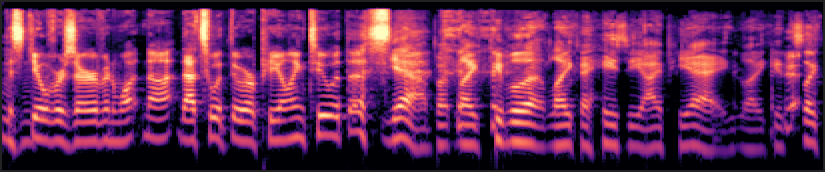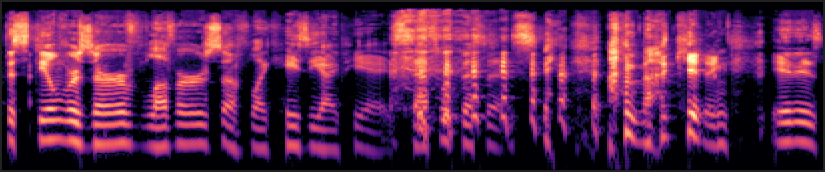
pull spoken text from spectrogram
the Steel Reserve and whatnot. That's what they're appealing to with this. Yeah, but like people that like a hazy IPA, like it's like the Steel Reserve lovers of like hazy IPAs. That's what this is. I'm not kidding. It is,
